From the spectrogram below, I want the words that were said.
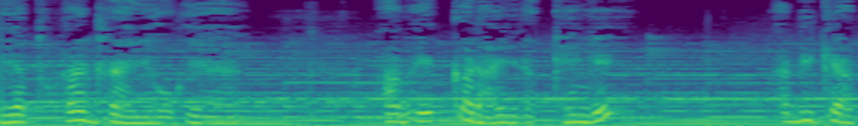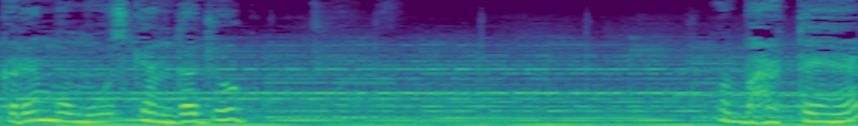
यह थोड़ा ड्राई हो गया है। अब एक कढ़ाई रखेंगे। अभी क्या करें मोमोज के अंदर जो भरते हैं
